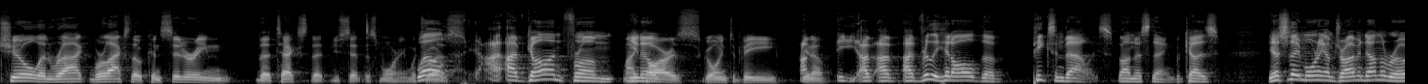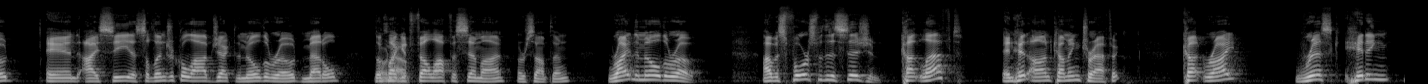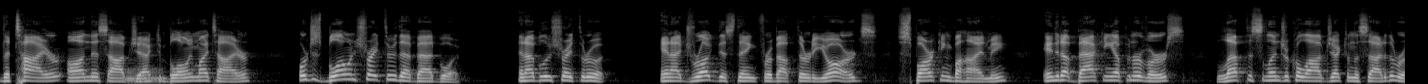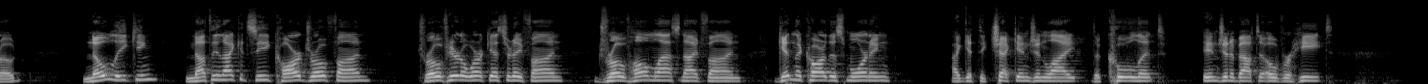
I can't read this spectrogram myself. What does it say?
chill and relaxed, though, considering the text that you sent this morning, which well, was I, I've gone from my you know car is going to be, you know, I've, I've, I've really hit all the peaks and valleys on this thing because yesterday morning I'm driving down the road and I see a cylindrical object in the middle of the road, metal, looked Oh, like no. it fell off a semi or something, right in the middle of the road. I was forced with a decision cut left and hit oncoming traffic, cut right, risk hitting the tire on this object Mm. and blowing my tire, or just blowing straight through that bad boy. And I blew straight through it. And I drugged this thing for about 30 yards, sparking behind me, ended up backing up in reverse, left the cylindrical object on the side of the road. No leaking, nothing I could see. Car drove fine. Drove here to work yesterday fine. Drove home last night fine. Get in the car this morning. I get the check engine light, the coolant, engine about to overheat.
